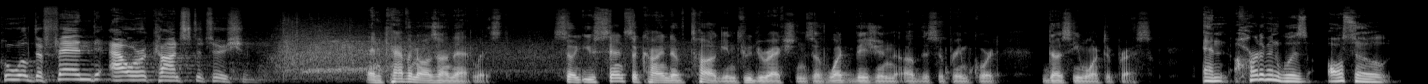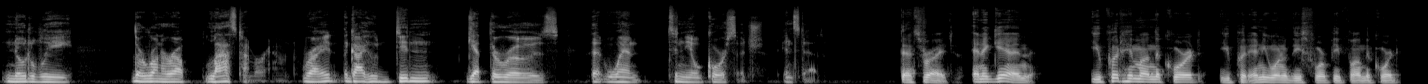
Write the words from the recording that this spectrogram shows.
who will defend our Constitution. And Kavanaugh's on that list. So you sense a kind of tug in two directions of what vision of the Supreme Court does he want to press. And Hardiman was also notably the runner up last time around, right? The guy who didn't get the rose that went to Neil Gorsuch instead. That's right. And again, you put him on the court, you put any one of these four people on the court,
